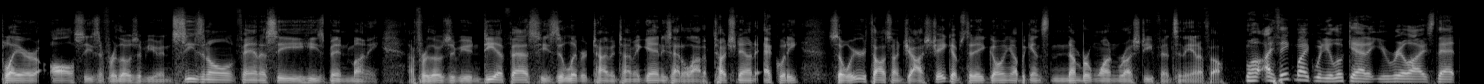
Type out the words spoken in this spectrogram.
player all season. For those of you in seasonal fantasy, he's been money. Uh, for those of you in DFS, he's delivered time and time again. He's had a lot of touchdown equity. So, what are your thoughts on Josh Jacobs today going up against the number one rush defense in the NFL? Well, I think, Mike, when you look at it, you realize that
